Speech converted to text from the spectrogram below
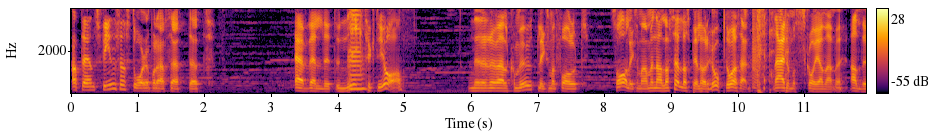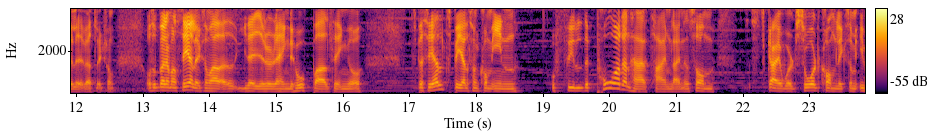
att det ens finns en story på det här sättet är väldigt unikt Mm. tyckte jag. När det väl kom ut, liksom att folk sa liksom, ja alla Zelda-spel hör ihop. Då var jag såhär, nej du måste skoja med mig, aldrig i livet liksom. Och så började man se liksom alla grejer, hur det hängde ihop och allting. Och speciellt spel som kom in och fyllde på den här timelinen som Skyward Sword kom liksom i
